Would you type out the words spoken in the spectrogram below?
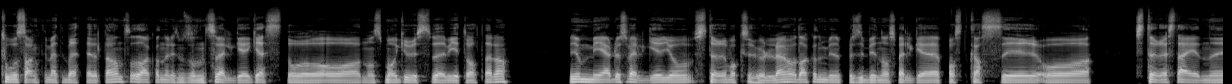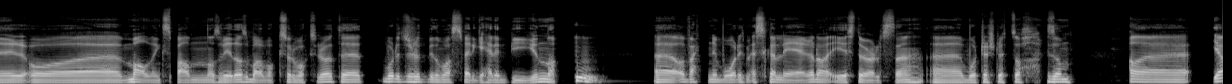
to centimeter bredt eller et eller annet, så da kan du liksom sånn svelge gresstå og noen små grusbiter og alt det der. Men jo mer du svelger, jo større vokser hullet, og da kan du plutselig begynne å svelge postkasser og større steiner og eh, malingsspann og så videre, så bare vokser du, vokser du, til, hvor du til slutt begynner å svelge hele byen, da. Mm. Uh, og hvert nivå liksom eskalerer da i størrelse, uh, hvor til slutt så liksom uh, Ja,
